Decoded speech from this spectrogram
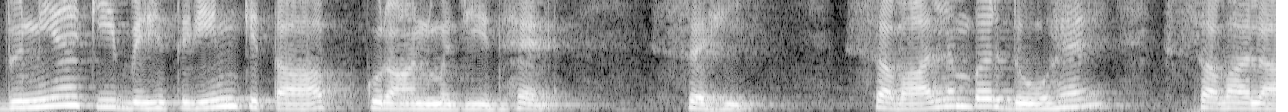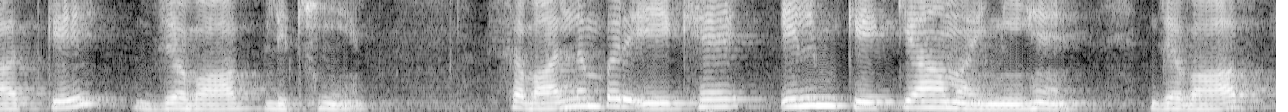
दुनिया की बेहतरीन किताब कुरान मजीद है। सही। सवाल नंबर दो है, सवालात के जवाब लिखिए। सवाल नंबर एक है, इल्म के क्या मायने हैं? जवाब,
